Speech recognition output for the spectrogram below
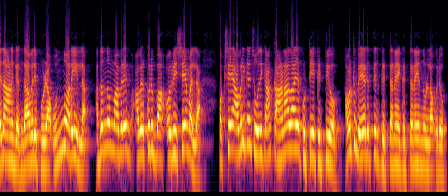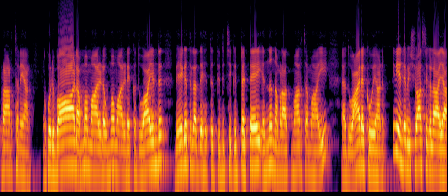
ഏതാണ് ഗംഗാവരി പുഴ? ഒന്നും അറിയില്ല. അതൊന്നും അവരെ അവർക്കൊരു ഒരു വിഷയമല്ല. പക്ഷേ അവരിങ്ങനെ ചോദിക്കാം ആ കാണാതായ കുട്ടിയെ കിട്ടിയോ? അവർക്ക് വേഗത്തിൽ കിട്ടണേ കിട്ടണേ എന്നുള്ള ഒരു പ്രാർത്ഥനയാണ്. അപ്പൊ ഒരുപാട് അമ്മമാരുടെ ഉമ്മമാരുടെ ഒക്കെ ദ്വായുണ്ട് വേഗത്തിൽ അദ്ദേഹത്തെ തിരിച്ചു കിട്ടട്ടെ എന്ന് നമ്മൾ ആത്മാർത്ഥമായി ദ്വാരക്കുകയാണ് ഇനി എന്റെ വിശ്വാസികളായ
